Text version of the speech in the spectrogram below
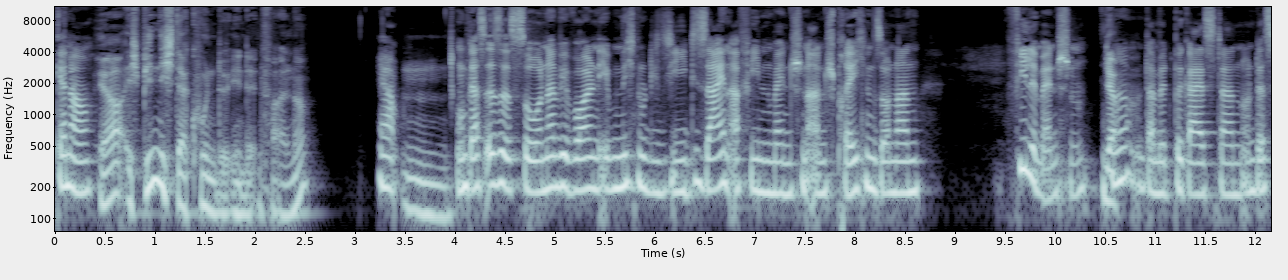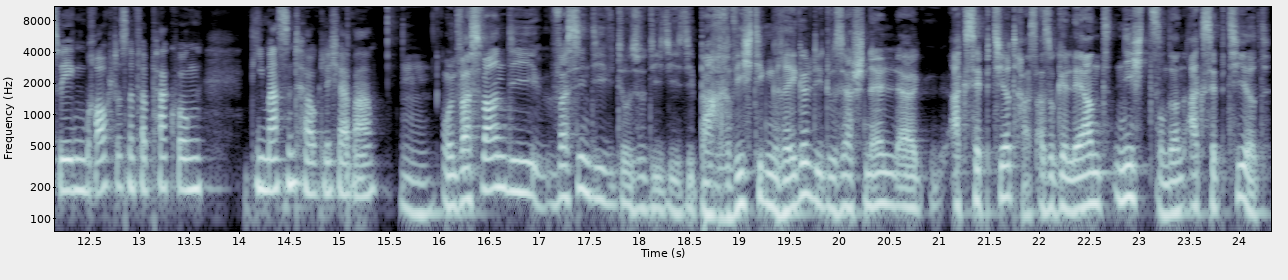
Genau. Ja, ich bin nicht der Kunde in dem Fall, ne? Ja. Mm. Und das ist es so, ne? Wir wollen eben nicht nur die, die designaffinen Menschen ansprechen, sondern viele Menschen Ja. ne? damit begeistern. Und deswegen braucht es eine Verpackung, die massentauglicher war. Mm. Und was waren die, was sind die, so die, die, die paar wichtigen Regeln, die du sehr schnell äh, akzeptiert hast? Also gelernt nicht, sondern akzeptiert.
